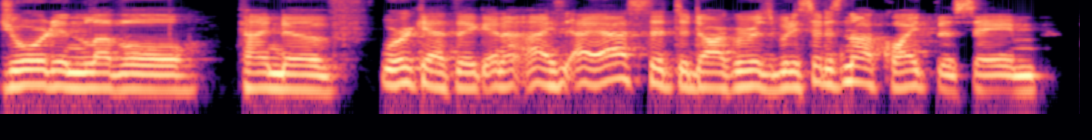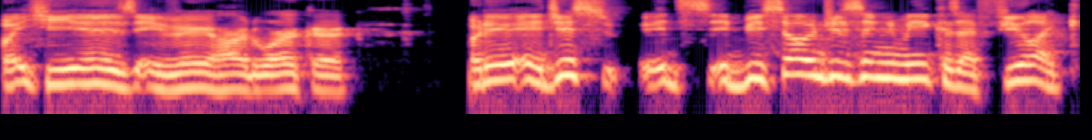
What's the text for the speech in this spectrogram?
Jordan level kind of work ethic. And I, I asked it to Doc Rivers, but he said it's not quite the same. But he is a very hard worker. But it, it just it's it'd be so interesting to me because I feel like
